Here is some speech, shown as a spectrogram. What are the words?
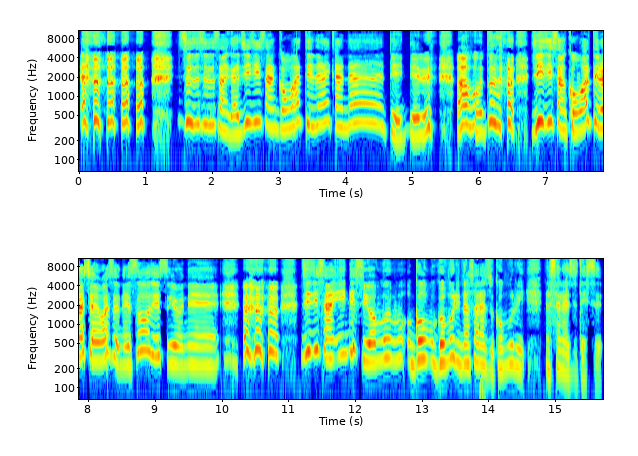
すずすずさんが、じじさん困ってないかなーって言ってる。あ、本当だ。じじさん困ってらっしゃいますね。そうですよね。じじさんいいんですよ。む、ご、ご無理なさらず、ご無理なさらずです。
